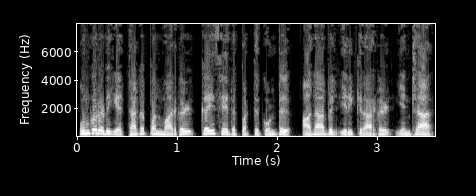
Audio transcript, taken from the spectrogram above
உங்களுடைய தகப்பன்மார்கள் கை செய்தப்பட்டு கொண்டு அதாபில் இருக்கிறார்கள் என்றார்.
